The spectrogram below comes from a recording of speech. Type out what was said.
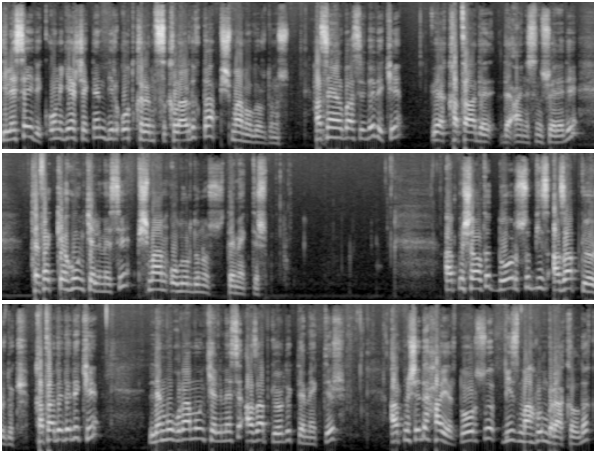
Dileseydik onu gerçekten bir ot kırıntısı kılardık da pişman olurdunuz. Hasan el-Basri dedi ki ve Katade de aynısını söyledi. Tefekkehun kelimesi pişman olurdunuz demektir. 66. Doğrusu biz azap gördük. Katade dedi ki, lemugramun kelimesi azap gördük demektir. 67. Hayır, doğrusu biz mahrum bırakıldık.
